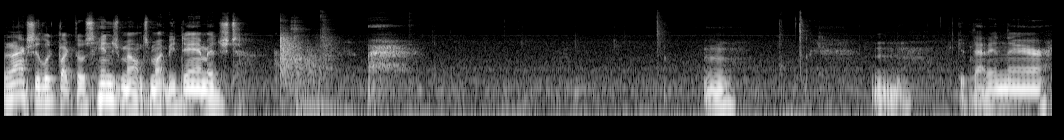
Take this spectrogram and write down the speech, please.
But it actually looked like those hinge mounts might be damaged. Mm. Mm. Get that in there.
